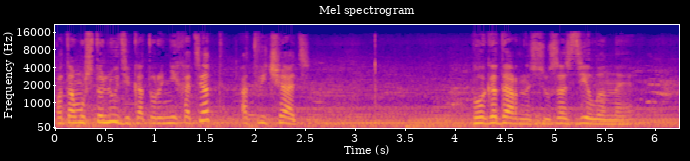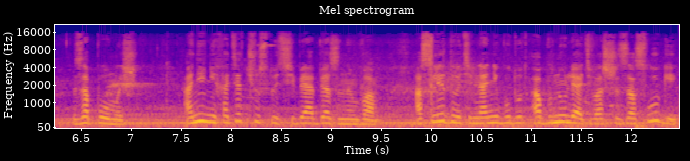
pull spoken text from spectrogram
Потому что люди, которые не хотят отвечать благодарностью за сделанное, за помощь, они не хотят чувствовать себя обязанным вам. А следовательно, они будут обнулять ваши заслуги,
